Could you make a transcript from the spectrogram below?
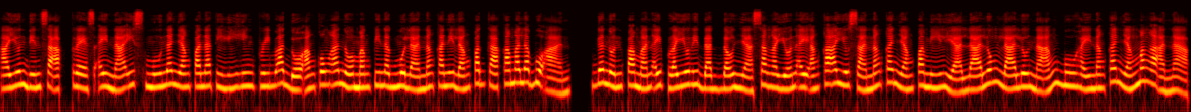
Ayon din sa aktres ay nais muna niyang panatilihing pribado ang kung ano mang pinagmulan ng kanilang pagkakamalabuan, ganun pa man ay prioridad daw niya sa ngayon ay ang kaayusan ng kanyang pamilya lalong-lalo na ang buhay ng kanyang mga anak.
